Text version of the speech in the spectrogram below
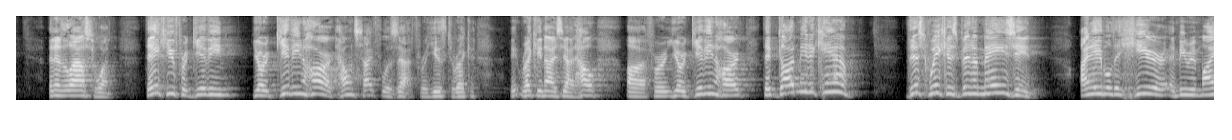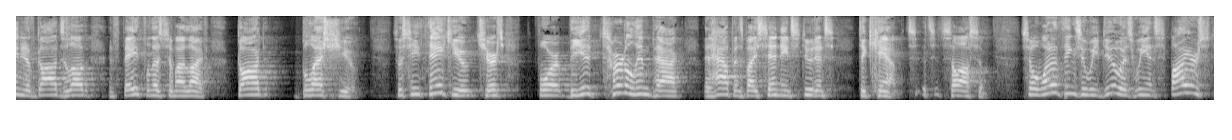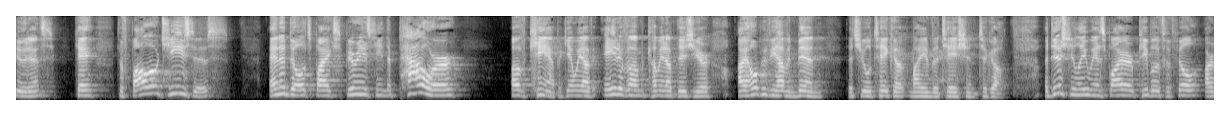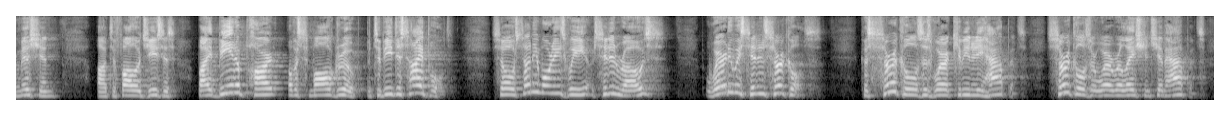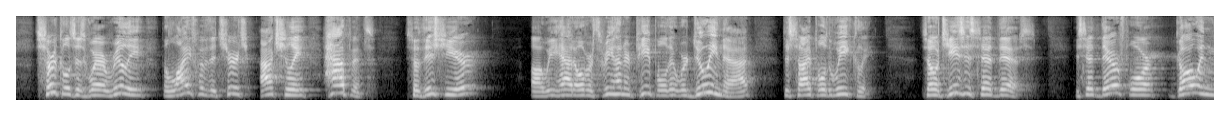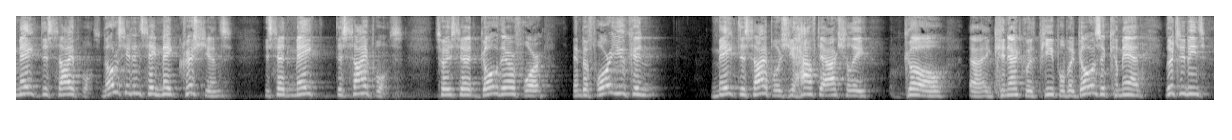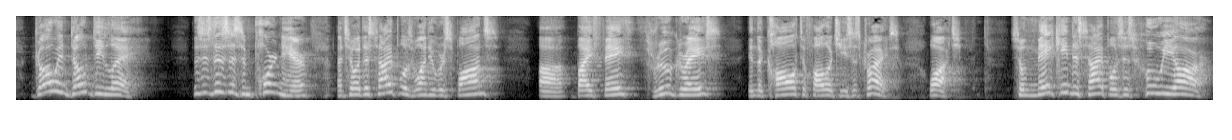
And then the last one. Thank you for giving your giving heart. How insightful is that for a youth to rec- recognize that? How uh, for your giving heart that got me to camp. This week has been amazing. I'm able to hear and be reminded of God's love and faithfulness to my life. God bless you. So, see, thank you, church, for the eternal impact that happens by sending students to camp. It's, it's, it's awesome. So, one of the things that we do is we inspire students, okay, to follow Jesus and adults by experiencing the power of camp. Again, we have eight of them coming up this year. I hope if you haven't been, that you will take up my invitation to go. Additionally, we inspire people to fulfill our mission uh, to follow Jesus? By being a part of a small group, but to be discipled. So Sunday mornings we sit in rows. Where do we sit in circles? Because circles is where community happens. Circles are where relationship happens. Circles is where really the life of the church actually happens. So this year, uh, we had over 300 people that were doing that, discipled weekly. So Jesus said this He said, Therefore, go and make disciples. Notice he didn't say make Christians, he said make disciples. So he said, Go therefore, and before you can make disciples, you have to actually go uh, and connect with people. But go as a command literally means go and don't delay. This is, this is important here. And so a disciple is one who responds uh, by faith through grace in the call to follow Jesus Christ. Watch. So making disciples is who we are.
